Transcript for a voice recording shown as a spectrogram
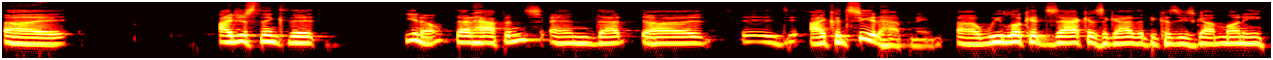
uh, I just think that you know that happens, and that uh, it, I could see it happening. Uh, we look at Zach as a guy that because he's got money,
